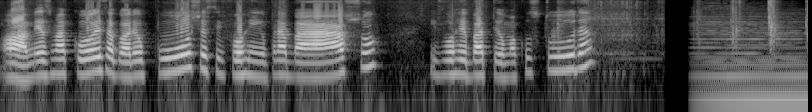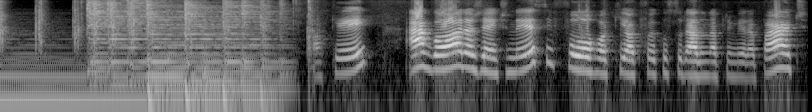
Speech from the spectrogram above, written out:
Ó, a mesma coisa, agora eu puxo esse forrinho para baixo e vou rebater uma costura. Ok? Agora, gente, nesse forro aqui, ó, que foi costurado na primeira parte,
